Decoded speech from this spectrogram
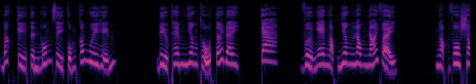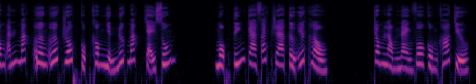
Bất kỳ tình huống gì cũng có nguy hiểm. Điều thêm nhân thủ tới đây. Ca. Vừa nghe Ngọc Nhân Long nói vậy, Ngọc Vô Song ánh mắt ương ướt rốt cục không nhịn nước mắt chảy xuống. Một tiếng ca phát ra từ yết hầu. Trong lòng nàng vô cùng khó chịu.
